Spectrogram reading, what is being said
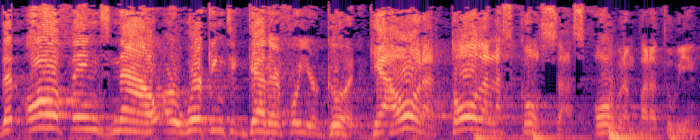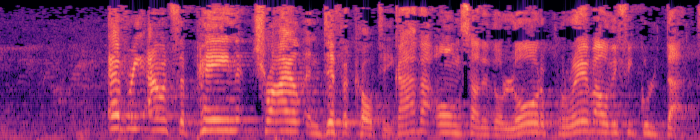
that all things now are working together for your good. que ahora todas las cosas obran para tu bien. Every ounce of pain, trial, and difficulty, Cada onza de dolor, prueba o dificultad,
